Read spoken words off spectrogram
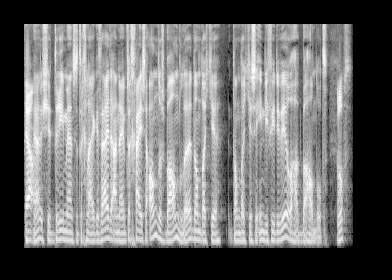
Ja, als je drie mensen tegelijkertijd aanneemt, dan ga je ze anders behandelen dan dat je, dan dat je ze individueel had behandeld. klopt.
